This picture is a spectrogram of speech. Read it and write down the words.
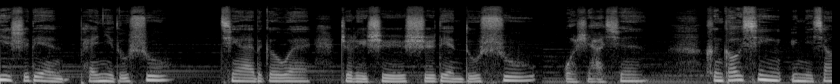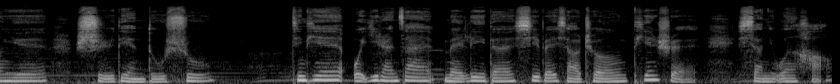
夜十点陪你读书，亲爱的各位，这里是十点读书，我是亚轩，很高兴与你相约十点读书。今天我依然在美丽的西北小城天水向你问好。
